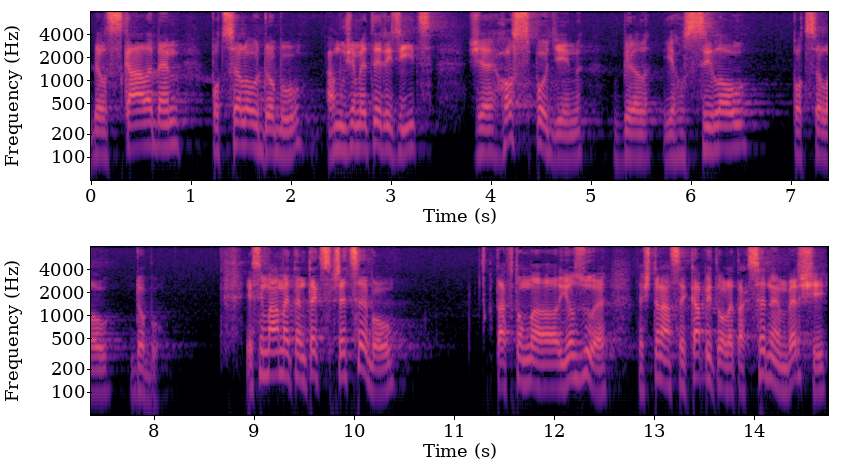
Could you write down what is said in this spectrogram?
byl s Kálebem po celou dobu a můžeme tedy říct, že hospodin byl jeho silou po celou dobu. Jestli máme ten text před sebou, tak v tom eh, Jozue, té 14. kapitole, tak 7. verši,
